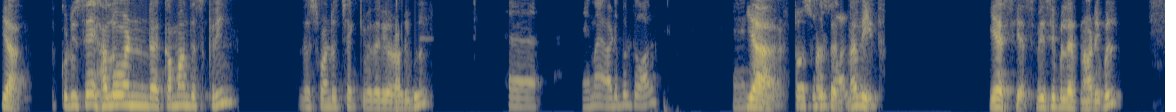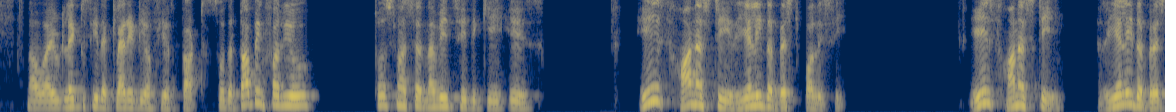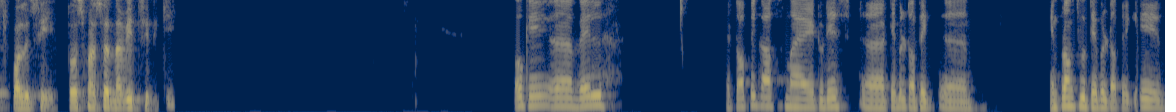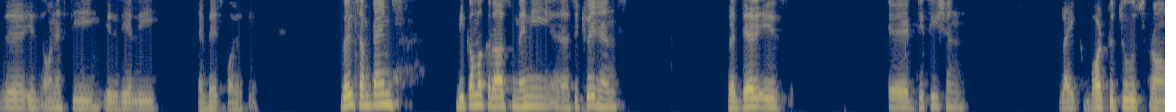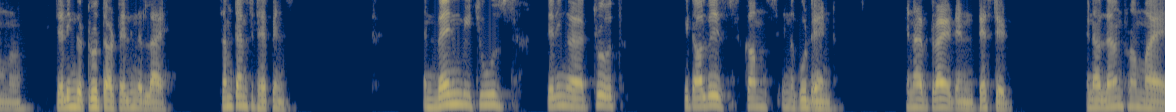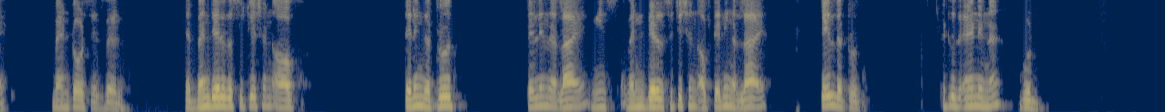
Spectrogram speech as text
Yeah. Could you say hello and uh, come on the screen? Just want to check whether you're audible. Uh, am I audible to all? And, uh, Yeah, Toastmaster all? Naveed. Yes, yes, visible and audible. Now I would like to see the clarity of your thought. So the topic for you, Toastmaster Naveed Siddiqui is, is honesty really the best policy? Is honesty really the best policy? Toastmaster Naveed Siddiqui. Okay, uh, well, the topic of my today's uh, table topic, uh, impromptu table topic is uh, is honesty is really a best policy. Well, sometimes we come across many uh, situations where there is a decision like what to choose from uh, telling the truth or telling the lie. Sometimes it happens. And when we choose telling a truth, it always comes in a good end. And I've tried and tested, and I've learned from my mentors as well that when there is a situation of telling the truth, telling a lie means when there is a situation of telling a lie, tell the truth. It will end in a good.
